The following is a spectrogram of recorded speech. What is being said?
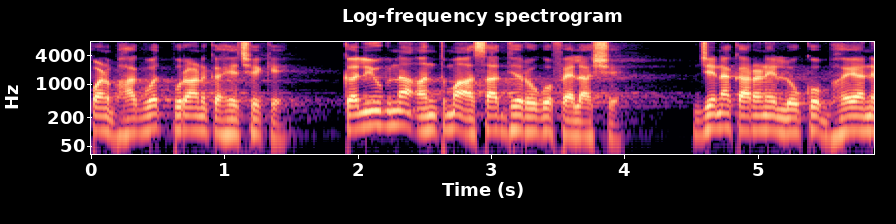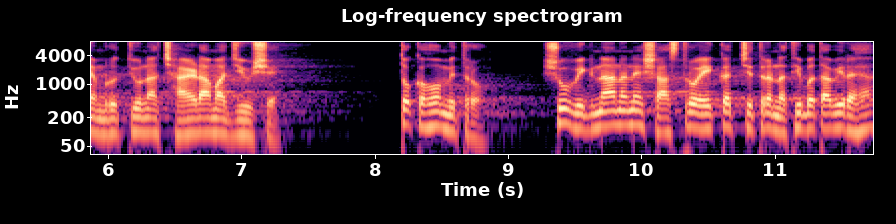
પણ ભાગવત પુરાણ કહે છે કે, કલયુગના અંતમાં અસાધ્ય રોગો ફેલાશે, જેના કારણે લોકો ભય અને મૃત્યુના છાંયડામાં જીવશે. તો કહો મિત્રો, શું વિજ્ઞાન અને શાસ્ત્રો એક જ ચિત્ર નથી બતાવી રહ્યા?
